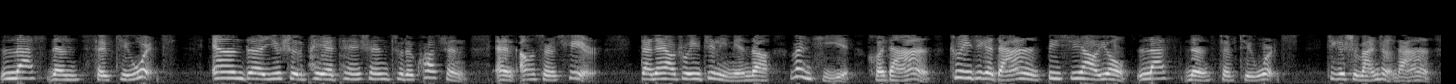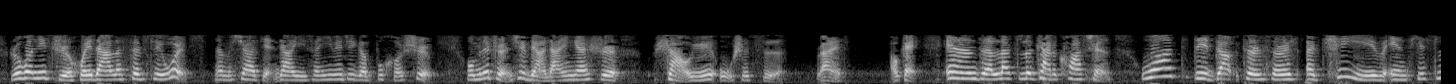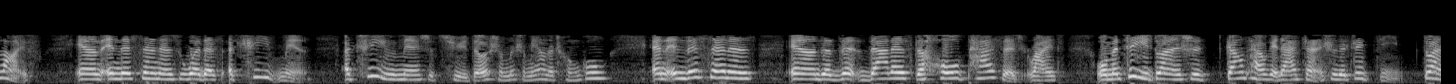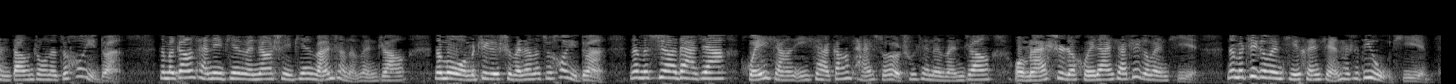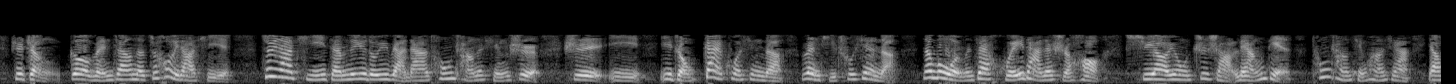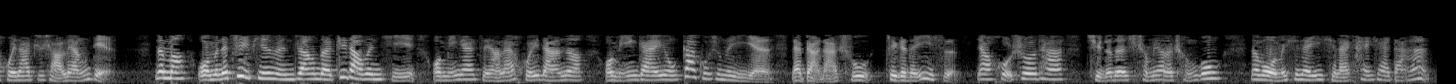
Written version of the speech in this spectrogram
less than 50 words. And uh, you should pay attention to the question and answers here. 大家要注意这里面的问题和答案，注意这个答案必须要用 less than 50 words。 这个是完整答案。如果你只回答了 fifty words，那么需要减掉一分，因为这个不合适。我们的准确表达应该是少于五十词，right？Okay, and uh, let's look at a question. What did Dr. Seuss achieve in his life? And in this sentence, what does achieve mean? Achieve means 是取得什么什么样的成功。And in this sentence, and uh, th that is the whole passage, right? 我们这一段是刚才我给大家展示的这几段当中的最后一段。那么刚才那篇文章是一篇完整的文章，那么我们这个是文章的最后一段。那么需要大家回想一下刚才所有出现的文章，我们来试着回答一下这个问题。那么这个问题很显然它是第五题，是整个文章的最后一道题。最后一道题，咱们的阅读与表达通常的形式是以一种概括性的问题出现的。那么我们在回答的时候。需要用至少两点，通常情况下要回答至少两点。那么我们的这篇文章的这道问题，我们应该怎样来回答呢？我们应该用概括性的语言来表达出这个的意思，要或说它取得的什么样的成功。那么我们现在一起来看一下答案。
